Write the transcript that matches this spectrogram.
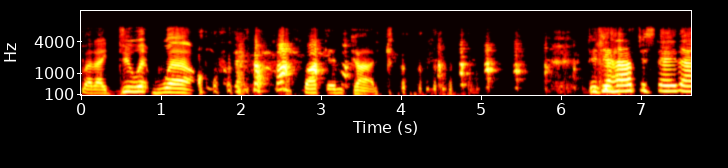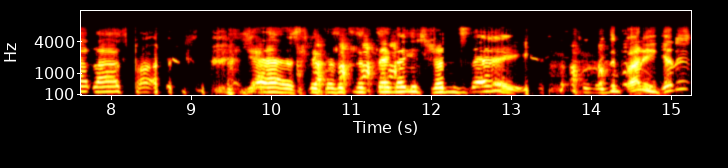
But I do it well. fucking cunt. Did you have to say that last part? yes, because it's the thing that you shouldn't say. It makes it funny, get it?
